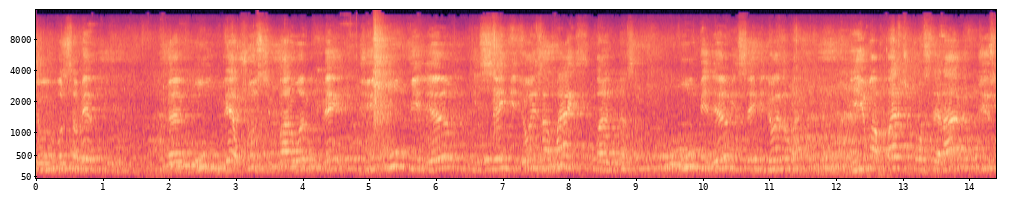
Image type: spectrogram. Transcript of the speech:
e Orçamento é, um reajuste para o ano que vem de 1 bilhão e 100 milhões a mais para a educação. 1 bilhão e 100 milhões a mais. E uma parte considerável disso,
